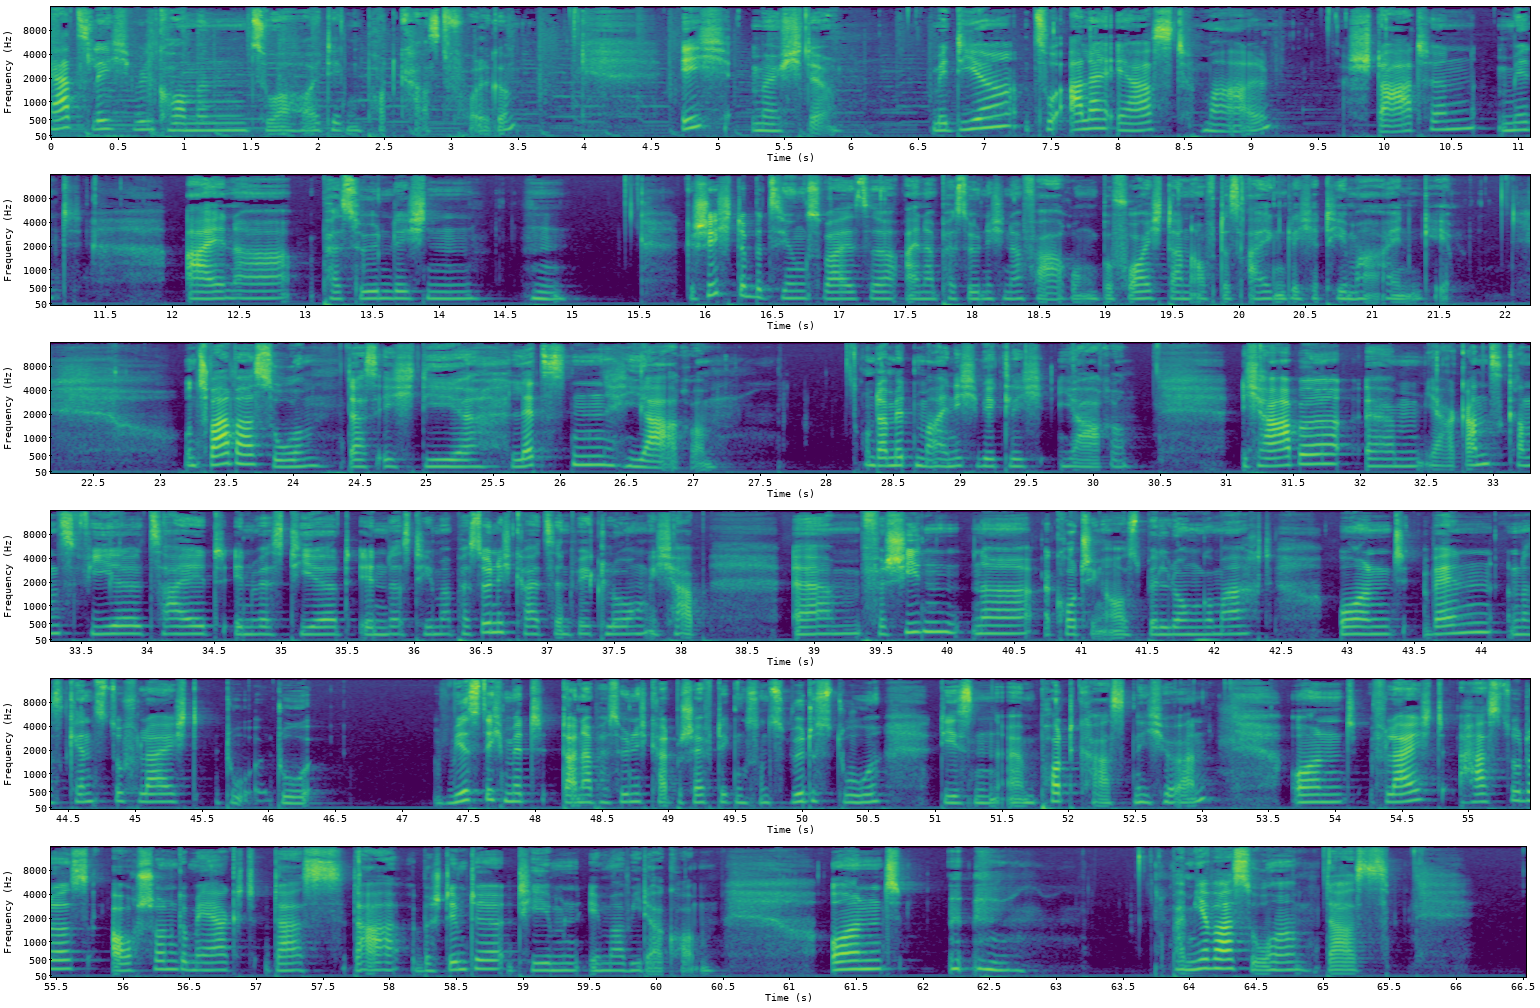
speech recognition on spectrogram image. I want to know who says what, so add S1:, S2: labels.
S1: Herzlich willkommen zur heutigen Podcast-Folge. Ich möchte mit dir zuallererst mal starten mit einer persönlichen hm, Geschichte beziehungsweise einer persönlichen Erfahrung, bevor ich dann auf das eigentliche Thema eingehe. Und zwar war es so, dass ich die letzten Jahre, und damit meine ich wirklich Jahre, ich habe ähm, ja ganz, ganz viel Zeit investiert in das Thema Persönlichkeitsentwicklung. Ich habe ähm, verschiedene Coaching-Ausbildungen gemacht und wenn, und das kennst du vielleicht, du, du wirst dich mit deiner Persönlichkeit beschäftigen, sonst würdest du diesen ähm, Podcast nicht hören. Und vielleicht hast du das auch schon gemerkt, dass da bestimmte Themen immer wieder kommen. Und bei mir war es so, dass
